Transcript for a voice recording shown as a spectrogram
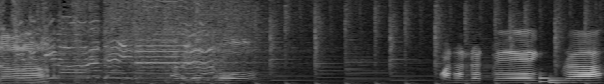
Nah, RL, bro. 100 ping, bruh.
